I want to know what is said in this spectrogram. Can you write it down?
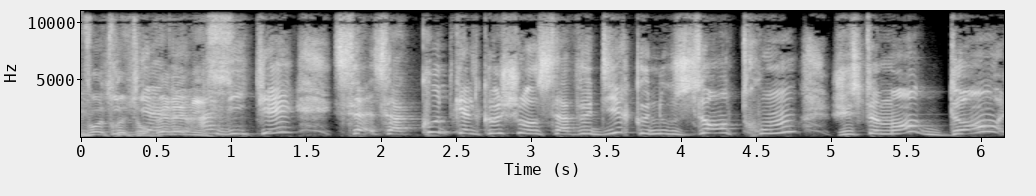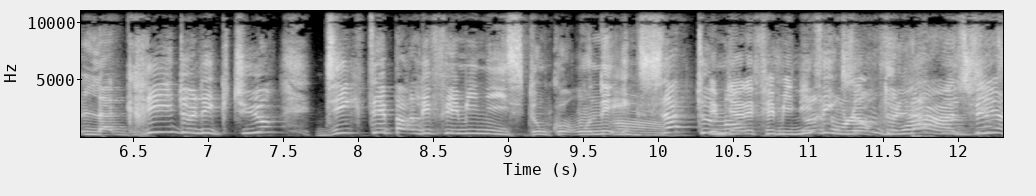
votre qui tour. ça, ça coûte quelque chose. Ça veut dire que nous entrons justement dans la grille de lecture dictée par les féministes. Donc on est Ah. exactement. Eh bien, les féministes, on leur voit à dire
